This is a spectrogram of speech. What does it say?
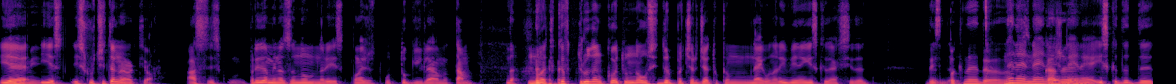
И е, Еми. и е изключителен актьор. Аз из- преди да мина за Нум, нали, понеже от тук ги гледам на там, Да. но е такъв труден, който много си дърпа черджето към него. Нали? Винаги иска някакси да... Да изпъкне, да Не, не, не, не, не, не, иска да... да...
